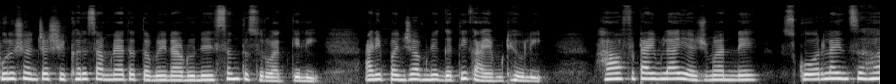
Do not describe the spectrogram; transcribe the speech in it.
पुरुषांच्या शिखर सामन्यात तमिळनाडूने संत सुरुवात केली आणि पंजाबने गती कायम ठेवली. हाफ टाईमला यजमानने स्कोअरलाईनसह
